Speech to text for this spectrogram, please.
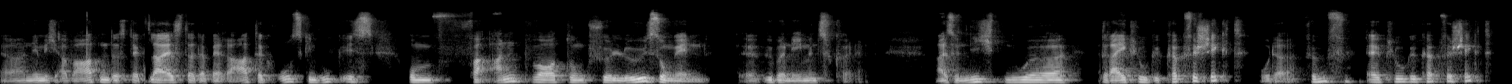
Ja, nämlich erwarten, dass der Leister, der Berater groß genug ist, um Verantwortung für Lösungen äh, übernehmen zu können. Also nicht nur drei kluge Köpfe schickt oder fünf äh, kluge Köpfe schickt,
